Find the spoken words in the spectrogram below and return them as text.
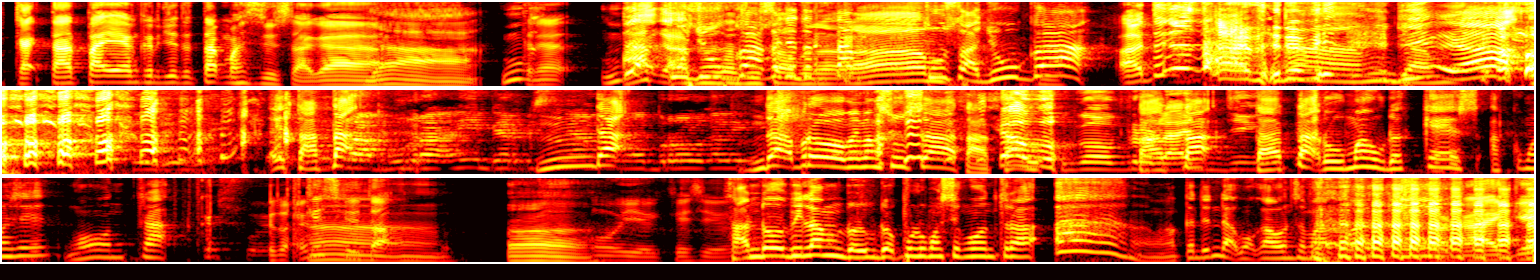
Kak Tata yang kerja tetap masih susah kan? Ya. Ternyata- Enggak, Aku juga kerja tetap beneran. susah juga. Ah, itu susah tuh Devi. Ah, minjam. Ya. Eh Tata Enggak Enggak bro memang susah Tata Ya Tata, anjing. Tata rumah udah cash Aku masih ngontrak kita. Ah. Oh iya kes ya. Sando bilang 2020 masih ngontrak Ah maka dia enggak mau kawan sama aku. Kage.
